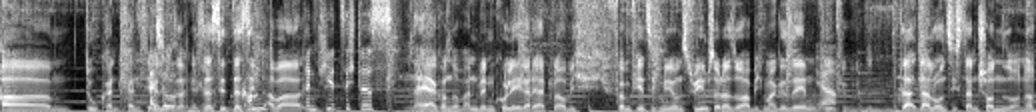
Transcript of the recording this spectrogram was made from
Ähm, du, kann, kann ich dir Also, ehrlich gesagt nicht. Das, sind- das Kommt, sind aber, Rentiert sich das? naja, kommt drauf an, wenn ein Kollege, der hat glaube ich 45 Millionen Streams oder so, habe ich mal gesehen. Ja. Da, da lohnt sich dann schon so, ne?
